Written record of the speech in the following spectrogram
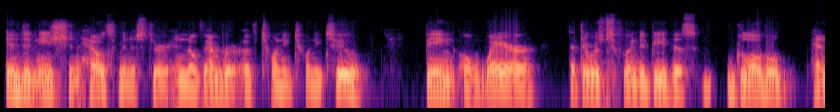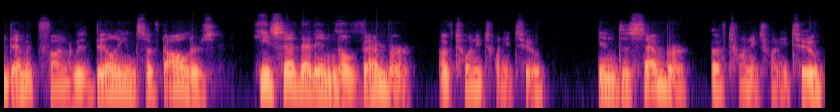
Indonesian health minister in November of 2022 being aware that there was going to be this global pandemic fund with billions of dollars, he said that in November of 2022, in December of 2022,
